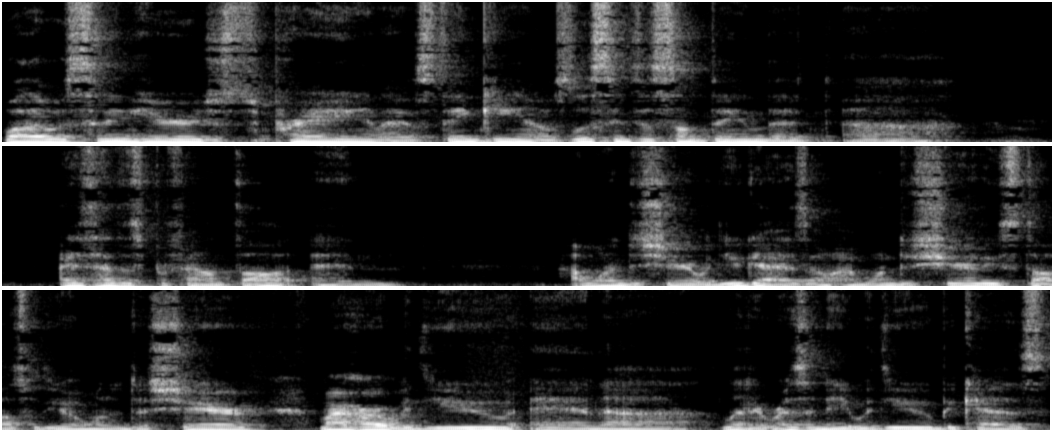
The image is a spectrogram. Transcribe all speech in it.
while I was sitting here just praying and I was thinking, I was listening to something that uh, I just had this profound thought. And I wanted to share it with you guys. I wanted to share these thoughts with you. I wanted to share my heart with you and uh, let it resonate with you because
